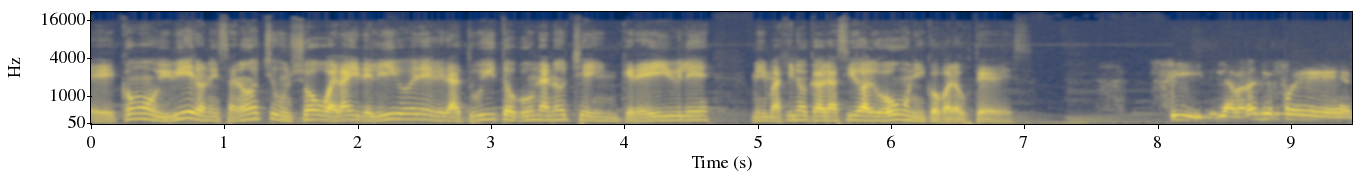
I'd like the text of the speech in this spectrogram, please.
eh, cómo vivieron esa noche, un show al aire libre, gratuito, con una noche increíble. Me imagino que habrá sido algo único para ustedes. Sí, la verdad que fue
